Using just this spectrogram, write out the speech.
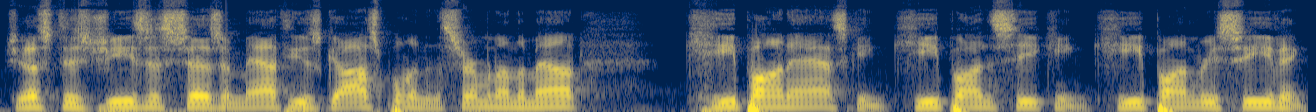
Just as Jesus says in Matthew's Gospel and in the Sermon on the Mount, keep on asking, keep on seeking, keep on receiving.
